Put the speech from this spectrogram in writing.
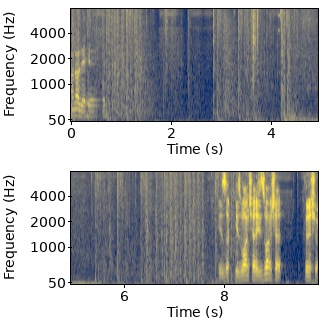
Oh no, they're here. He's a, he's one shot. He's one shot. Finish him.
